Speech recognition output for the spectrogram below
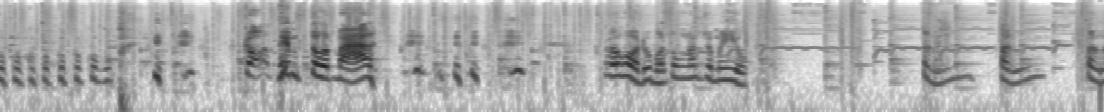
กรุบกรุบกรุบกรุบกรุบกรุบกรุบกรุบเกาะเต็มตูดหมาเลย แล้วก็ดูเหมือนตรงนั้นจะมีอยู่ ตึง ตึง ตึง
